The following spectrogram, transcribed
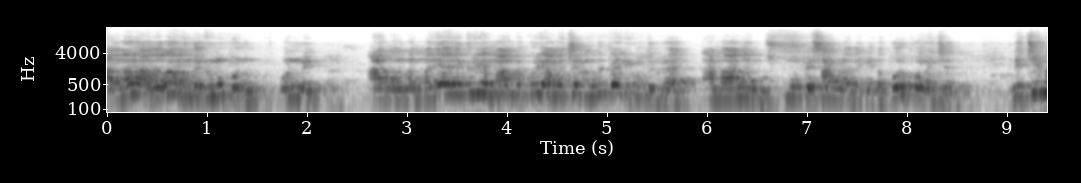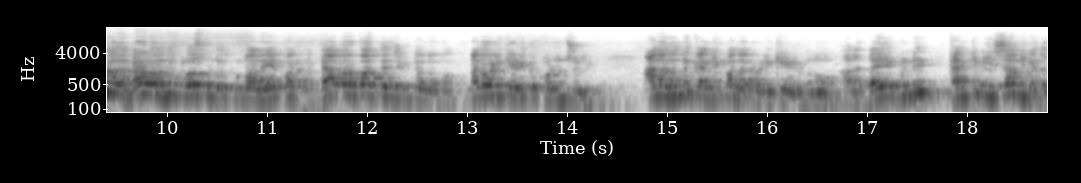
அதனால அதெல்லாம் வந்து ரிமூவ் பண்ணும் ஒண்ணு. அவன் நம்ம மரியாதைக்குரிய மாண்புக்குரிய அமைச்சர் வந்து பேட்டி கொடுத்துருக்கிறார். நம்ம அண்ணன் மூப்பே சாமிநாதன் இந்த பொறுப்பு அமைச்சர். நிச்சயமா அதை மேலே வந்து க்ளோஸ் பண்றதுக்கு உண்டான ஏற்பாடு பேப்பரை பார்த்து தெரிஞ்சுக்கிட்டு வந்தோம் நடவடிக்கை எடுக்கப்படும் சொல்லி. அதை வந்து கண்டிப்பா நடவடிக்கை எடுக்கணும். அதை தயவு பண்ணி கண்டினியூஸா நீங்க அந்த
